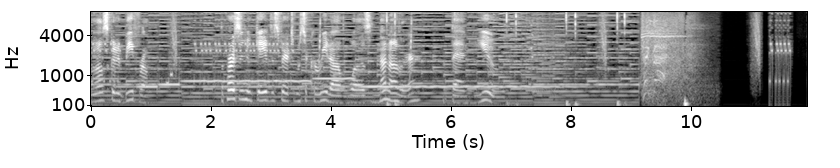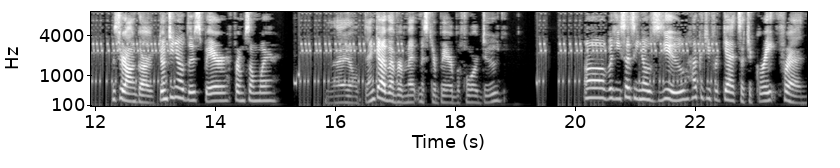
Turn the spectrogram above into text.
Who else could it be from? The person who gave this bear to Mr. Corrida was none other than you. Mr. Engarde, don't you know this bear from somewhere? I don't think I've ever met Mr. Bear before, dude. Oh, but he says he knows you. How could you forget such a great friend?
